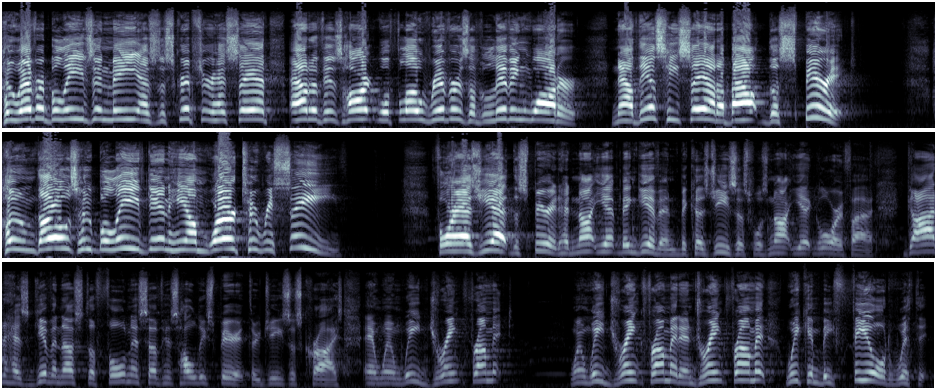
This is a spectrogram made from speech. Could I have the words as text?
Whoever believes in me, as the scripture has said, out of his heart will flow rivers of living water. Now, this he said about the Spirit whom those who believed in him were to receive. For as yet the Spirit had not yet been given because Jesus was not yet glorified. God has given us the fullness of His Holy Spirit through Jesus Christ. And when we drink from it, when we drink from it and drink from it, we can be filled with it.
